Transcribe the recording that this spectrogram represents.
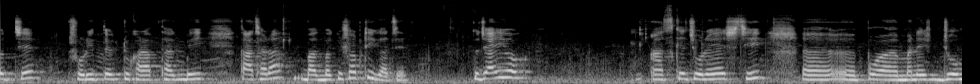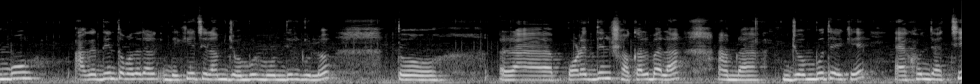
হচ্ছে, শরীর তো একটু খারাপ থাকবেই, তাছাড়া বাদবাকি সব ঠিক আছে। তো যাই হোক আজকে চলে এসেছি মানে জম্বু, আগের দিন তোমাদের দেখিয়েছিলাম জম্বুর মন্দিরগুলো। তো পরের দিন সকালবেলা আমরা জম্বু থেকে এখন যাচ্ছি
